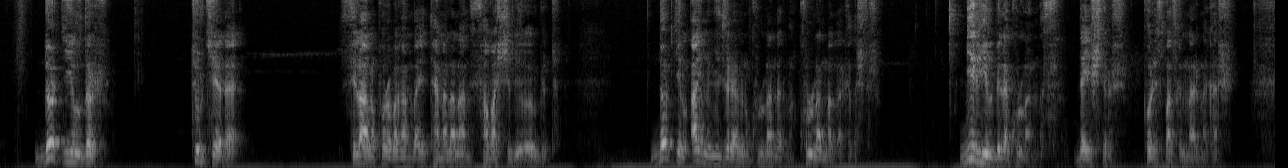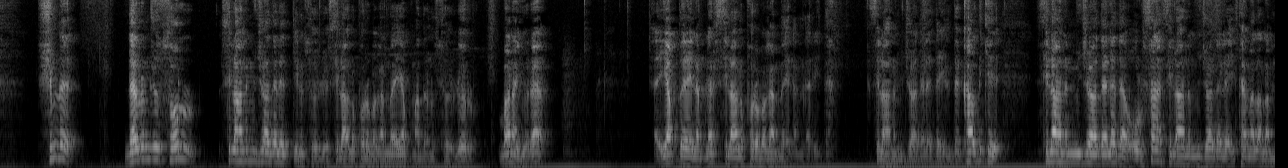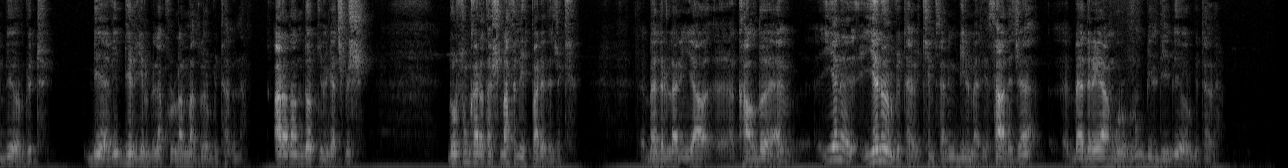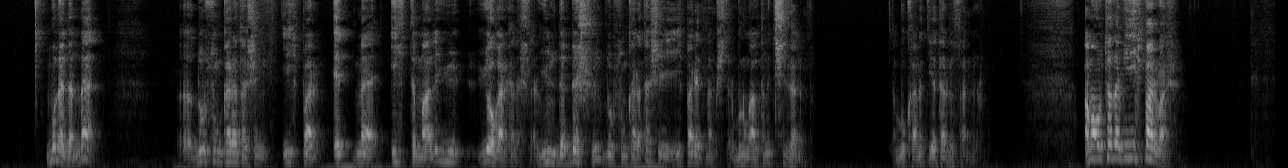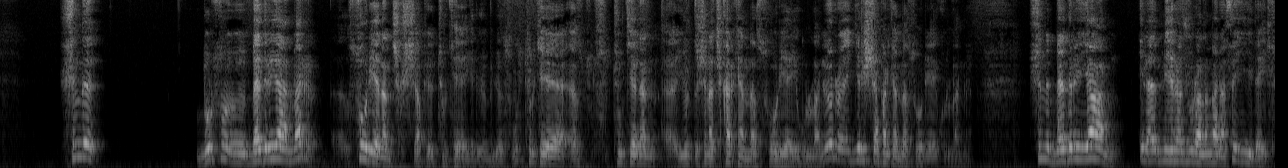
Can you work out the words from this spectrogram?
4 yıldır Türkiye'de silahlı propagandayı temel alan savaşçı bir örgüt 4 yıl aynı hücrevini kullanır mı? Kullanmaz arkadaşlar. Bir yıl bile kullanmaz. Değiştirir. Polis baskınlarına karşı. Şimdi devrimci sol silahlı mücadele ettiğini söylüyor. Silahlı propaganda yapmadığını söylüyor. Bana göre yaptığı eylemler silahlı propaganda eylemleriydi. Silahlı mücadele değildi. Kaldı ki silahlı mücadele de olsa silahlı mücadeleyi temel alan bir örgüt bir evi bir yıl bile kullanmaz örgüt evini. Aradan 4 yıl geçmiş. Dursun Karataş nasıl ihbar edecek? E, Bedirlerin ya e, kaldığı ev yeni yeni örgüt evi. Kimsenin bilmediği, sadece e, Bedriyan grubunun bildiği bir örgüt evi. Bu nedenle e, Dursun Karataş'ın ihbar etme ihtimali yok arkadaşlar. Yüzde 500 Dursun Karataş ihbar etmemiştir. Bunun altını çizelim. Bu kanıt yeterli sanıyorum. Ama ortada bir ihbar var. Şimdi Dursun Bedriyanlar Suriye'den çıkış yapıyor, Türkiye'ye giriyor biliyorsunuz. Türkiye'ye Türkiye'den e, yurt dışına çıkarken de Suriye'yi kullanıyor, e, giriş yaparken de Suriye'yi kullanıyor. Şimdi Bedriyan ile Mihraç Ural'ın arası iyi değil.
